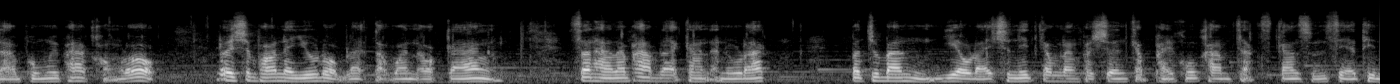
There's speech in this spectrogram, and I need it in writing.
หลายภูมิภาคของโลก โดยเฉพาะในยุโรปและตะวันออกกลาง สถานภาพและการอนุรักษ์ ปัจจุบันเหยี่ยวหลายชนิดกำลังเผชิญกับภัยคุกคามจากการสูญเสียถิ่น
